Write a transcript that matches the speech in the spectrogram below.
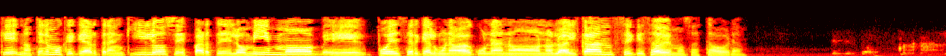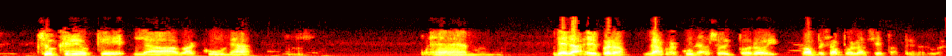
que nos tenemos que quedar tranquilos, es parte de lo mismo, eh, puede ser que alguna vacuna no, no lo alcance, ¿qué sabemos hasta ahora? Yo creo que la vacuna, eh, de la, eh, perdón, las vacunas hoy por hoy Vamos a empezar por la cepa, en primer lugar.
